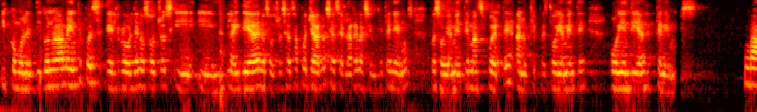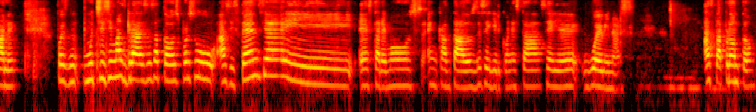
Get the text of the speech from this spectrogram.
y como les digo nuevamente, pues el rol de nosotros y, y, la idea de nosotros es apoyarlos y hacer la relación que tenemos, pues obviamente más fuerte a lo que pues obviamente hoy en día tenemos. Vale, pues muchísimas gracias a todos por su asistencia y estaremos encantados de seguir con esta serie de webinars. Hasta pronto.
